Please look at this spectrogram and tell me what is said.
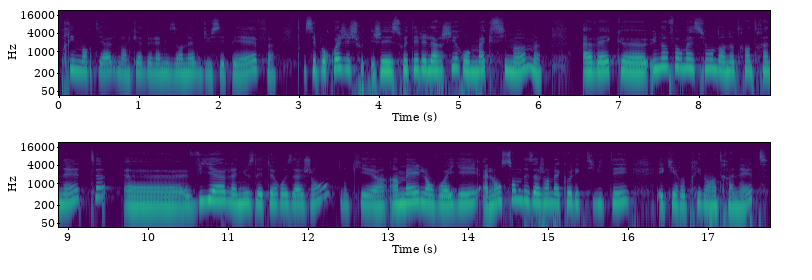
primordiale dans le cadre de la mise en œuvre du CPF. C'est pourquoi j'ai souhaité l'élargir au maximum avec euh, une information dans notre intranet euh, via la newsletter aux agents, donc qui est un, mail envoyé à l'ensemble des agents de la collectivité et qui est repris dans intranet.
